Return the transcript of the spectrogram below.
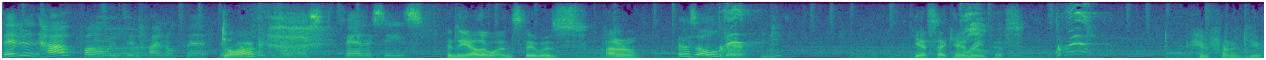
They didn't have phones in uh, Final Fan- in Dog? the Fantasies. And the other ones, there was, I don't know. It was older. Yes, I can read this. In front of you.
